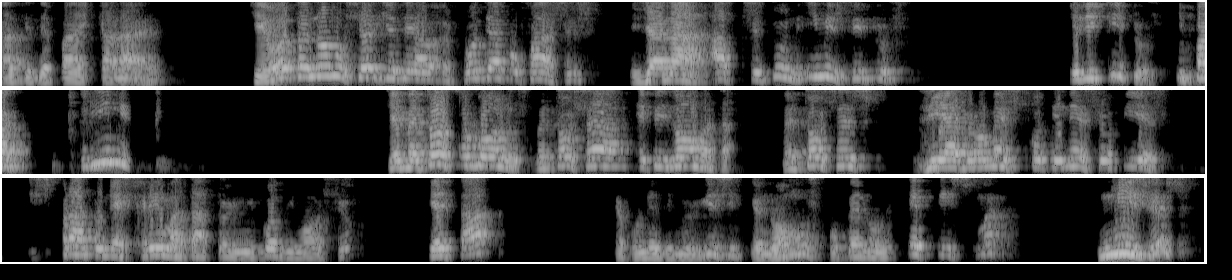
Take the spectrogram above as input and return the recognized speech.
κάτι δεν πάει καλά. Και όταν όμως έρχεται, πότε αποφάσεις για να αυξηθούν οι μισθοί τους, οι δικοί τους, υπάρχουν και με τόσα μπόνους, με τόσα επιδόματα, με τόσες διαδρομές σκοτεινές οι οποίες εισπράττουν χρήματα από το ελληνικό δημόσιο και τα έχουν δημιουργήσει και νόμους που παίρνουν επίσημα μίζες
